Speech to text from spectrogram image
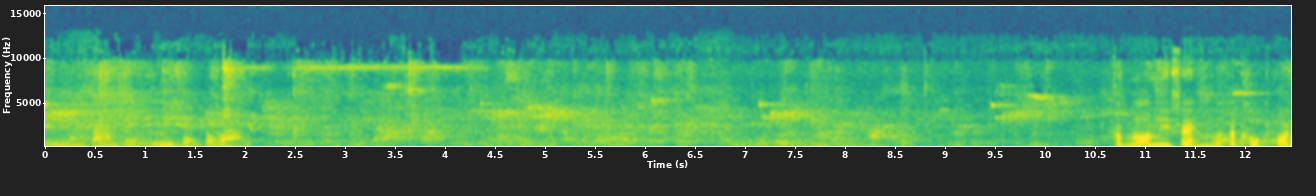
เอียงตามแสงที่มีแสงสว่าง ต้องรอมีแสงมากระทบก่อน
